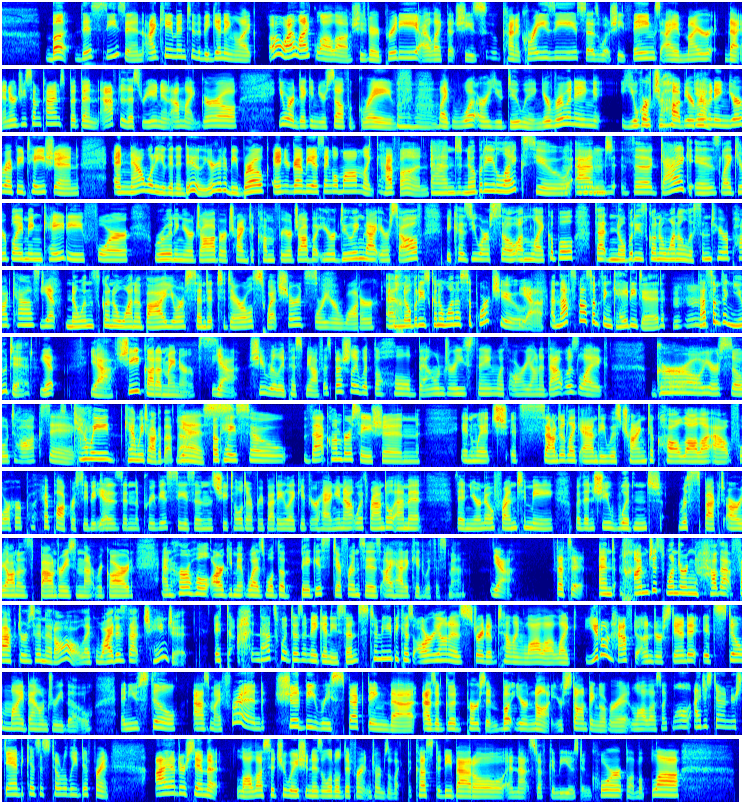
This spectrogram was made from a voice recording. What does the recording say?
But this season, I came into the beginning like, oh, I like Lala. She's very pretty. I like that she's kind of crazy, says what she thinks. I admire that energy sometimes. But then after this reunion, I'm like, girl, you are digging yourself a grave. Mm-hmm. Like, what are you doing? You're ruining your job. You're Yeah. ruining your reputation. And now what are you going to do? You're going to be broke and you're going to be a single mom. Like, have fun. and nobody likes you. And the gag is like you're blaming Katie for ruining your job or trying to come for your job, but you're doing that yourself because you are so unlikable that nobody's going to want to listen to your podcast. Yep. No one's going to want to buy your send it to Daryl sweatshirts. Or your water. and nobody's going to want to support you. Yeah. And that's not something Katie did. That's something you did. Yep. Yeah. She got on my nerves. Yeah, she really pissed me off, especially with the whole boundaries thing with Ariana. That was like, girl, you're so toxic. Can we can we talk about that? Yes. Okay, so that conversation in which it sounded like Andy was trying to call Lala out for her p- hypocrisy because in the previous seasons she told everybody like if you're hanging out with Randall Emmett then you're no friend to me but then she wouldn't respect Ariana's boundaries in that regard. And her whole argument was well the biggest difference is I had a kid with this man. Yeah, that's it. and I'm just wondering how that factors in at all. Like why does that change it It that's what doesn't make any sense to me because Ariana is straight up telling Lala like you don't have to understand it. It's still my boundary though. And you still as my friend should be respecting that as a good person, but you're not. You're stomping over it. And Lala's like, "Well, I just don't understand because it's totally different." I understand that Lala's situation is a little different in terms of like the custody battle and that stuff can be used in court, blah blah blah.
